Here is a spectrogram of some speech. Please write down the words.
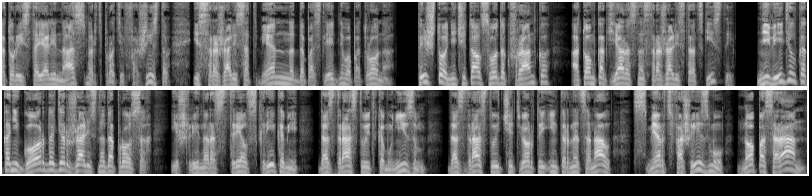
которые стояли насмерть против фашистов и сражались отменно до последнего патрона. Ты что, не читал сводок Франко о том, как яростно сражались троцкисты? не видел, как они гордо держались на допросах и шли на расстрел с криками «Да здравствует коммунизм! Да здравствует четвертый интернационал! Смерть фашизму! Но пасаран!»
